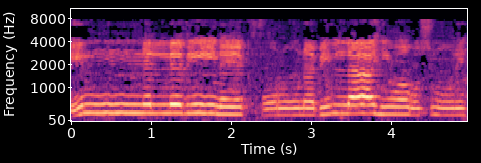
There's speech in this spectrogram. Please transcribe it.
إن الذين يكفرون بالله ورسوله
